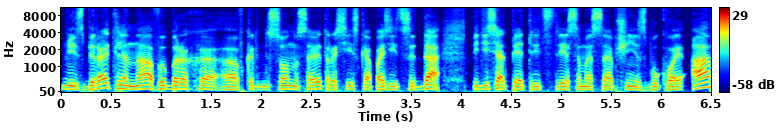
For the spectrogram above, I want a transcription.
избирателя на выборах а, в Координационный совет российской оппозиции. Да, 5533 смс-сообщение сообщение с буквой А,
